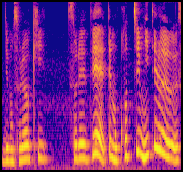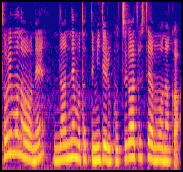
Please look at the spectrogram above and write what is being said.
でもそれをき、それで、でもこっち見てる、そういうものをね、何年も経って見てるこっち側としてはもうなんか、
